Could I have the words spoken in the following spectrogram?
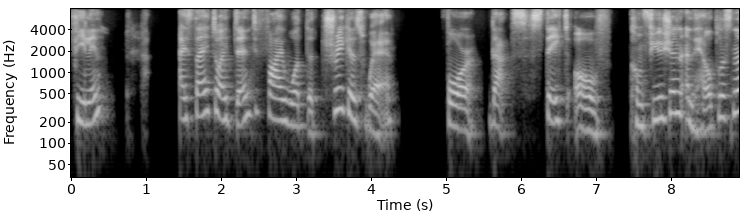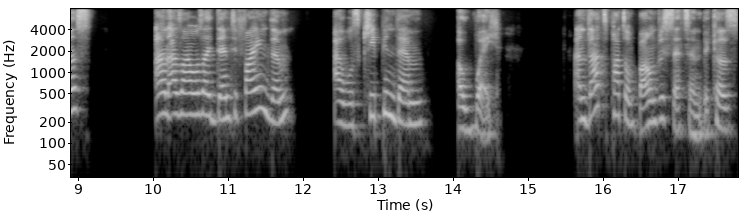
feeling. I started to identify what the triggers were for that state of confusion and helplessness. And as I was identifying them, I was keeping them away. And that's part of boundary setting because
